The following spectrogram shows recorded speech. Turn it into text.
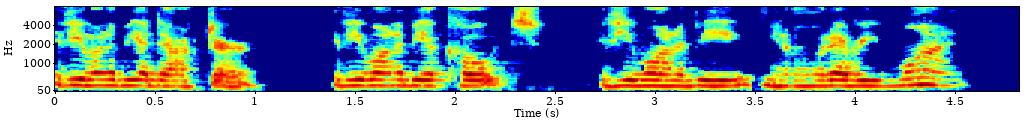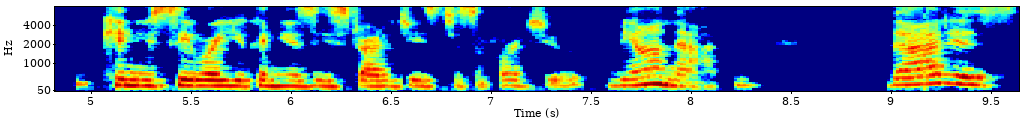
If you want to be a doctor, if you want to be a coach, if you want to be, you know, whatever you want, can you see where you can use these strategies to support you beyond that? that is,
